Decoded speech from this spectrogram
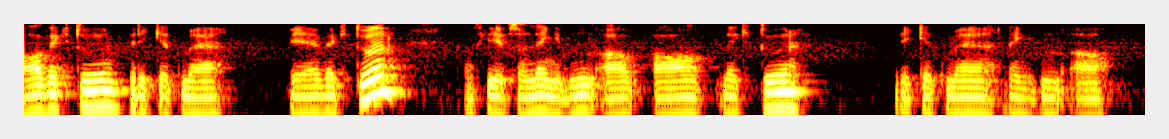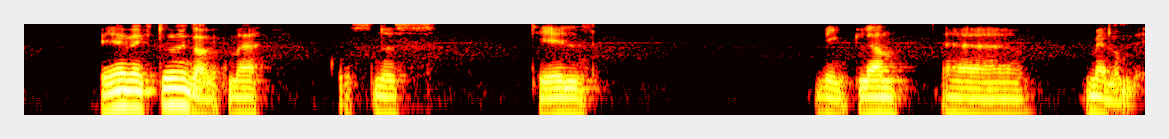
A-vektor prikket med B-vektor. Kan skrives som lengden av A-vektor prikket med lengden av B-vektor ganget med kosinus til vinkelen eh, mellom de.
